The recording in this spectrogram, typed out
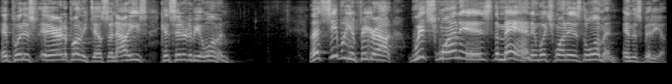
and put his hair in a ponytail. So now he's considered to be a woman. Let's see if we can figure out which one is the man and which one is the woman in this video.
